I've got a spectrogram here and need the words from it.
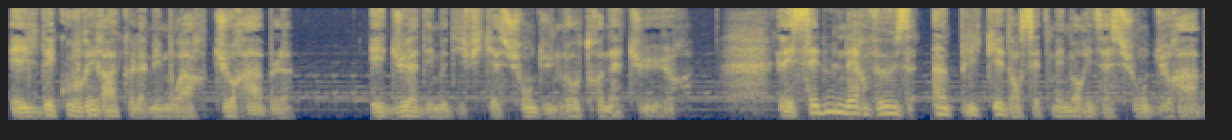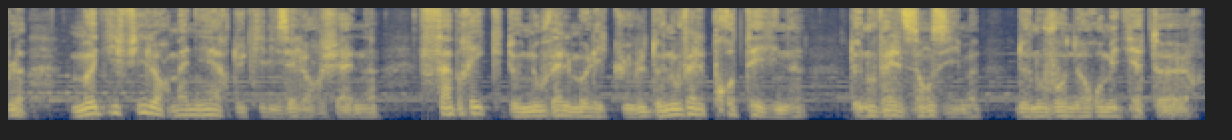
Et il découvrira que la mémoire durable est due à des modifications d'une autre nature. Les cellules nerveuses impliquées dans cette mémorisation durable modifient leur manière d'utiliser leurs gènes, fabriquent de nouvelles molécules, de nouvelles protéines, de nouvelles enzymes, de nouveaux neuromédiateurs,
